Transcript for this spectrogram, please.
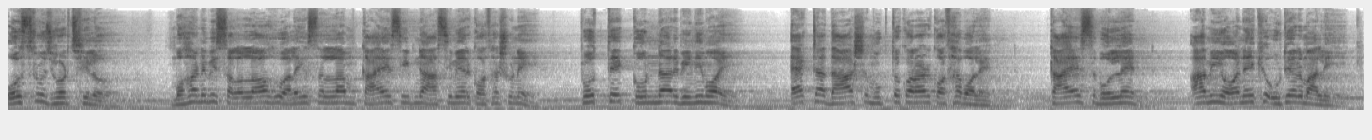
অশ্রু ঝরছিল। মহানবী সাল্লাল্লাহু আলহিসাল্লাম কায়েস ইবনে আসিমের কথা শুনে প্রত্যেক কন্যার বিনিময়ে একটা দাস মুক্ত করার কথা বলেন। কায়েস বললেন, আমি অনেক উটের মালিক।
